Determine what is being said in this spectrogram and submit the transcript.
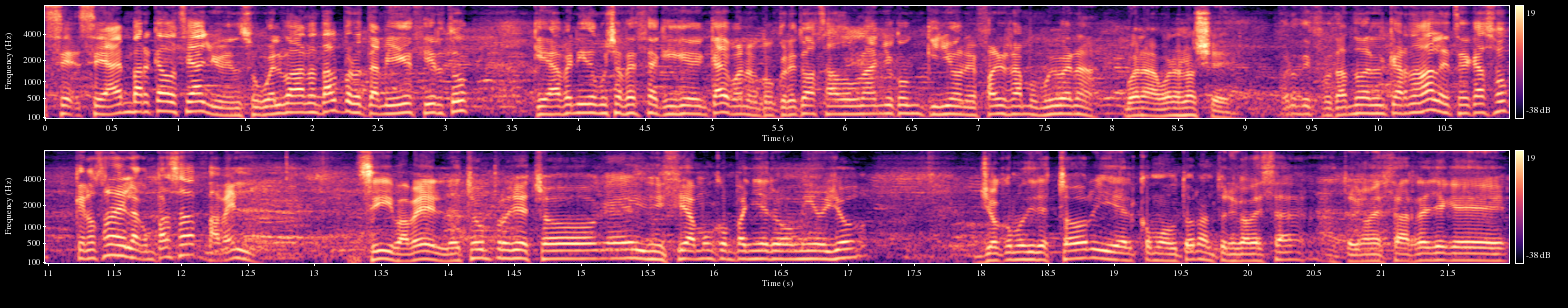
se, se ha embarcado este año en su Huelva natal, pero también es cierto que ha venido muchas veces aquí en Cádiz, bueno, en concreto ha estado un año con Quiñones, Fari Ramos, muy buena. Buenas, buenas noches. Bueno, disfrutando del carnaval, en este caso, que nos trae la comparsa Babel. Sí, Babel, esto es un proyecto que iniciamos un compañero mío y yo, yo como director y él como autor, Antonio Cabeza, Antonio Cabeza Reyes, que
